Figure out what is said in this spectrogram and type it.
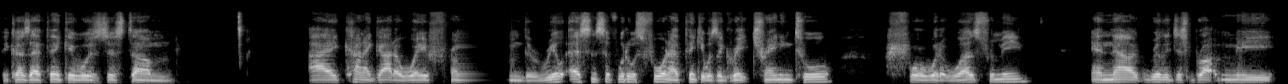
because I think it was just, um, I kind of got away from the real essence of what it was for, and I think it was a great training tool for what it was for me. And now it really just brought me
